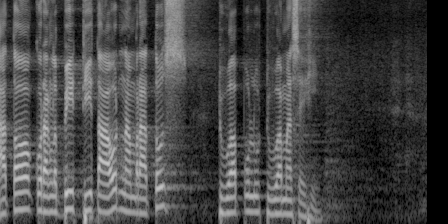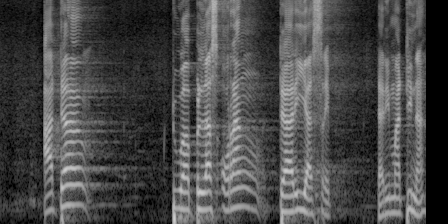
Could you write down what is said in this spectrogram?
atau kurang lebih di tahun 622 Masehi. Ada 12 orang dari Yasrib, dari Madinah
